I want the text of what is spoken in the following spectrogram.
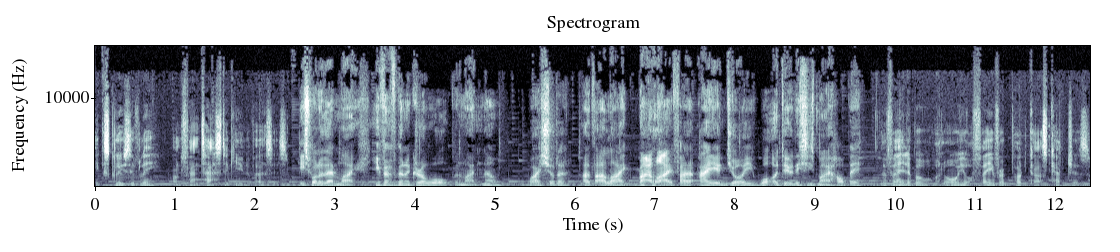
exclusively on Fantastic Universes. He's one of them, like, you've ever going to grow up? And I'm like, no. Why should I? I, I like my life. I, I enjoy what I do. This is my hobby. Available on all your favourite podcast catchers.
